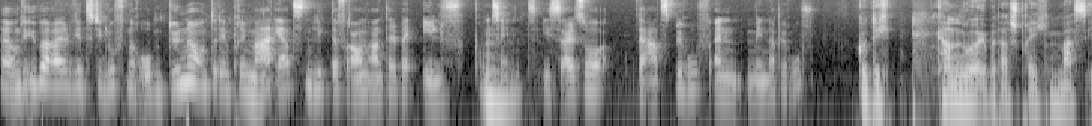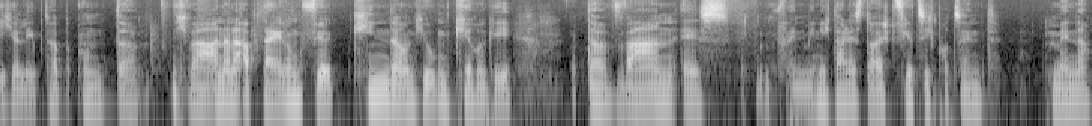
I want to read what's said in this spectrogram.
Äh, Und wie überall wird die Luft nach oben dünner. Unter den Primarärzten liegt der Frauenanteil bei 11 Prozent. Ist also der Arztberuf ein Männerberuf? Gut, ich kann nur über das sprechen, was ich erlebt habe. Und äh, ich war an einer Abteilung für Kinder- und Jugendchirurgie. Da waren es, wenn mich nicht alles täuscht, 40 Prozent Männer.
